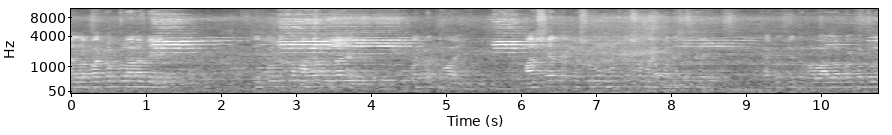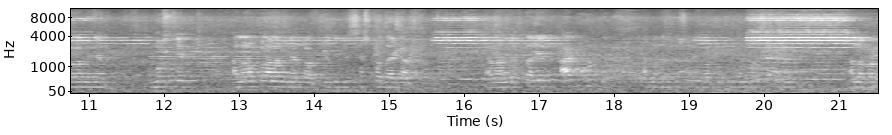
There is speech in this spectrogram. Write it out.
আল্লাহ পাক রব্বুল আলামিন এই পবিত্র মাসের একটা শুভ মুহূর্তের সময় আপনাদের সাথে একত্রিত হওয়া আল্লাহ পাক রব্বুল আলামিনের মসজিদ, আল্লাহ রব্বুল আলামিনের ঘর পৃথিবীর শ্রেষ্ঠ জায়গা। এবং ইফতারের আগ মুহূর্তে আপনাদের শরীর বরকত করছেন আল্লাহ পাক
